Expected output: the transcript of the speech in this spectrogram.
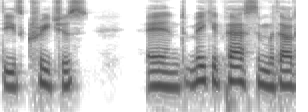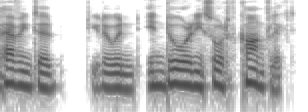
these creatures and make it past them without having to, you know, en- endure any sort of conflict.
